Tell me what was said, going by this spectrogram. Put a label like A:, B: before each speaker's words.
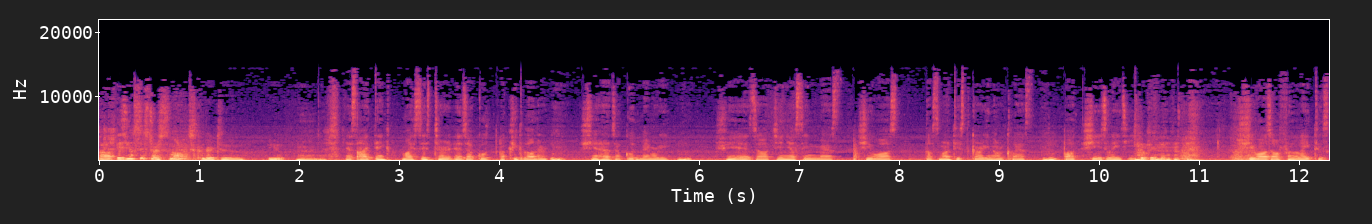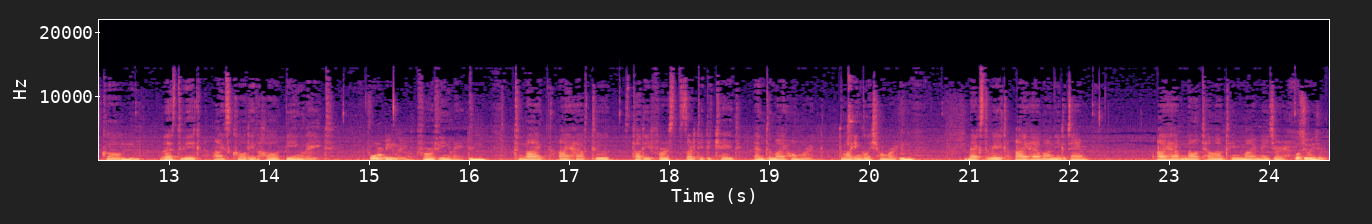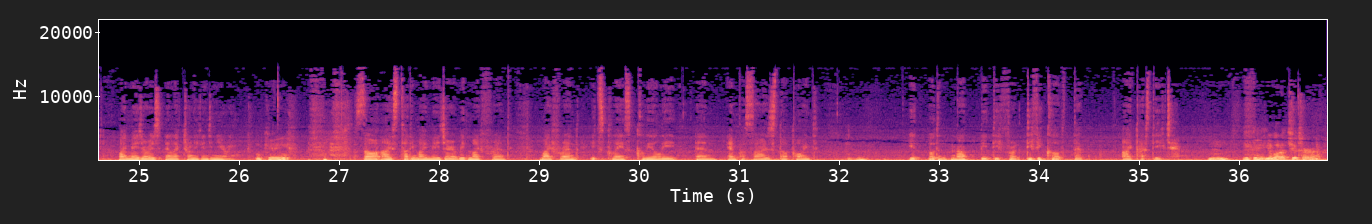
A: Uh, is your sister smart compared to you?
B: Mm, yes, I think my sister is a good, a quick learner. Mm-hmm. She has a good memory. Mm-hmm. She is a genius in math. She was the smartest girl in her class, mm-hmm. but she is lazy.
A: Okay.
B: She was often late to school. Last week, I scolded her being late.
A: For being late.
B: For being late. Tonight, I have to study first certificate and do my homework, do my English homework. Next week, I have an exam. I have no talent in my major.
A: What's your major?
B: My major is electronic engineering.
A: Okay.
B: So I study my major with my friend. My friend explains clearly and emphasizes the point. It would not be difficult that I pass the exam.
A: Hmm. Okay. You got a tutor.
